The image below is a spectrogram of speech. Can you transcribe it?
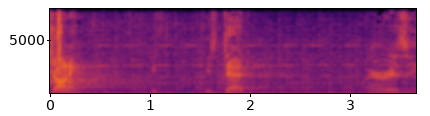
Johnny, he's, he's dead. Where is he?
